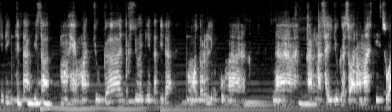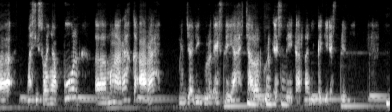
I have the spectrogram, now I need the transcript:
Jadi kita hmm. bisa menghemat juga terus juga kita tidak mengotori lingkungan. Nah, hmm. karena saya juga seorang mahasiswa, mahasiswanya pun uh, mengarah ke arah menjadi guru SD ya, calon guru SD karena di PGSD. Hmm.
